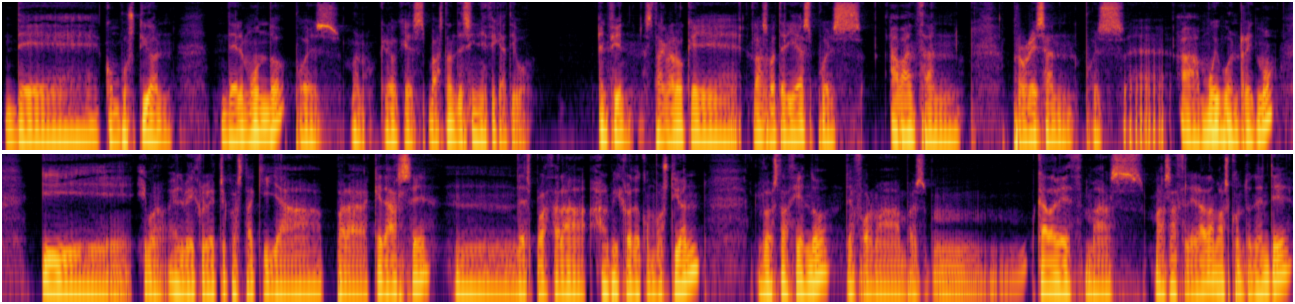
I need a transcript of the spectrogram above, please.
de combustión del mundo, pues bueno, creo que es bastante significativo. En fin, está claro que las baterías pues avanzan, progresan pues eh, a muy buen ritmo y, bueno, el vehículo eléctrico está aquí ya para quedarse, mm, desplazará al vehículo de combustión, lo está haciendo de forma pues mm, cada vez más, más acelerada, más contundente.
